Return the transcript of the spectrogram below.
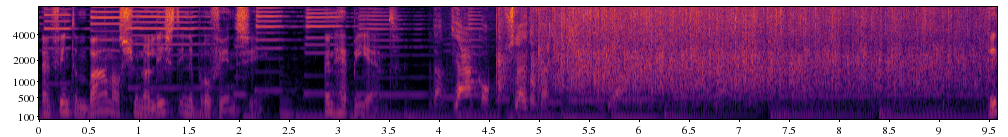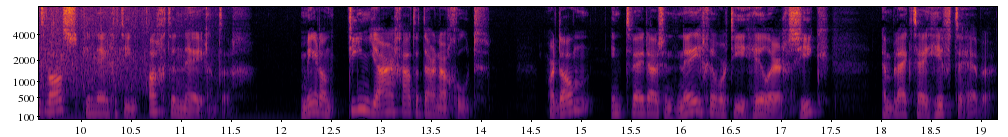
en vindt een baan als journalist in de provincie. Een happy end. Bedankt. Jacob Sleutelberg. Dit was in 1998. Meer dan tien jaar gaat het daarna goed. Maar dan, in 2009, wordt hij heel erg ziek en blijkt hij HIV te hebben.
